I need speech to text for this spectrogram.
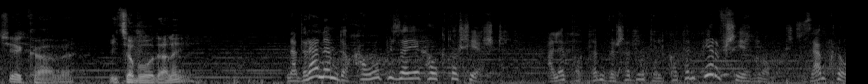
Ciekawe. I co było dalej? Nad ranem do chałupy zajechał ktoś jeszcze, ale potem wyszedł tylko ten pierwszy jegomość. Zamknął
